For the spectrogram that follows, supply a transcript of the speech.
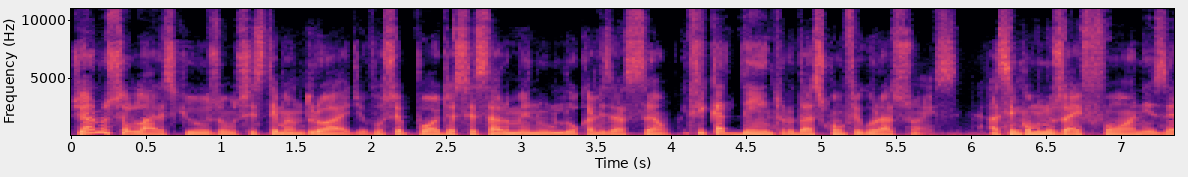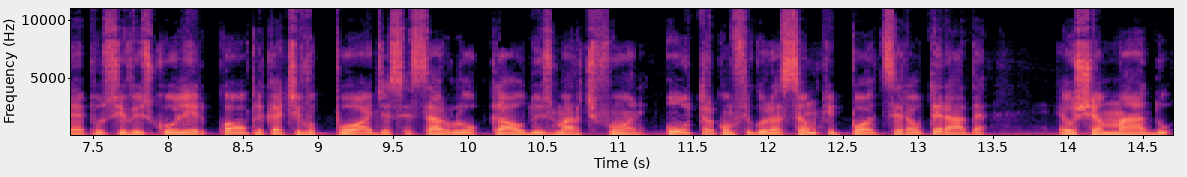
Já nos celulares que usam o sistema Android, você pode acessar o menu Localização, que fica dentro das configurações. Assim como nos iPhones, é possível escolher qual aplicativo pode acessar o local do smartphone. Outra configuração que pode ser alterada é o chamado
